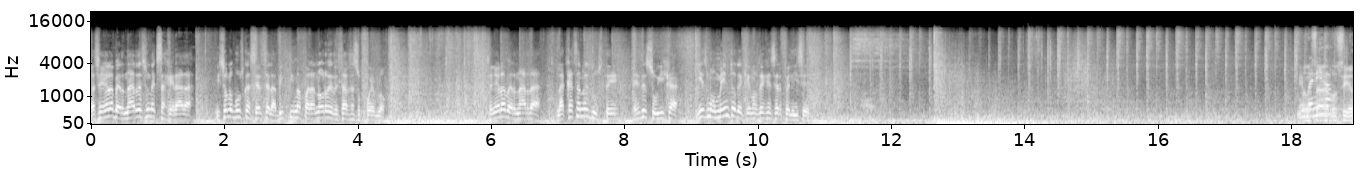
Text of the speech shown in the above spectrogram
La señora Bernarda es una exagerada y solo busca hacerse la víctima para no regresarse a su pueblo. Señora Bernarda, la casa no es de usted, es de su hija y es momento de que nos deje ser felices. Bienvenida. Rocío.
